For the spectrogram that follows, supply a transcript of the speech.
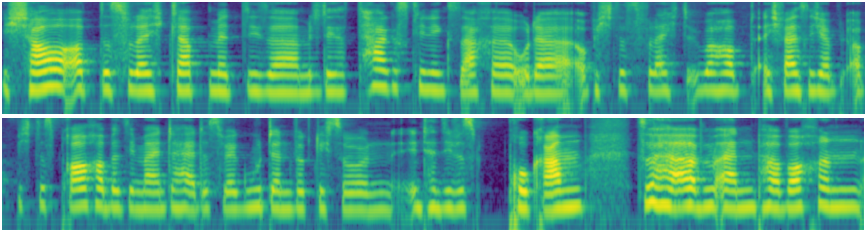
Ich schaue, ob das vielleicht klappt mit dieser, mit dieser Tagesklinik-Sache oder ob ich das vielleicht überhaupt, ich weiß nicht, ob, ob ich das brauche, aber sie meinte halt, es wäre gut, dann wirklich so ein intensives Programm zu haben an ein paar Wochen,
